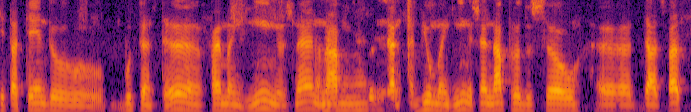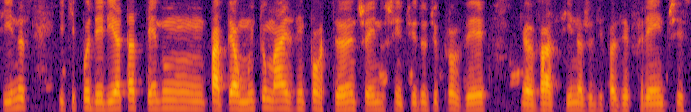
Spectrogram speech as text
que está tendo Butantan, Farmanguinhos, né, na, na Biomanguinhos, né, na produção uh, das vacinas e que poderia estar tá tendo um papel muito mais importante aí no sentido de prover uh, vacinas ou de fazer frentes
